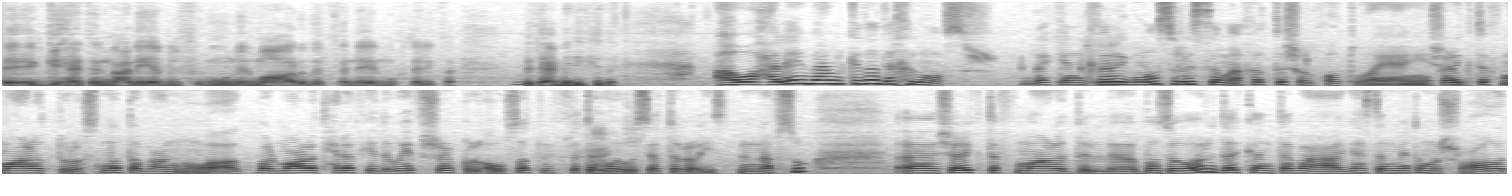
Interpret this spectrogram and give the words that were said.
الجهات المعنية بالفنون المعارض الفنية المختلفة. بتعملي كده؟ هو حاليا بعمل كده داخل مصر لكن okay. خارج مصر لسه ما أخدتش الخطوة. يعني شاركت في معرض تراثنا طبعا هو اكبر معرض حرف يدوية في الشرق الأوسط بيفتتح هايل. سياده الرئيس بنفسه. آه، شاركت في معرض البازار ده كان تبع جهاز تنمية المشروعات.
